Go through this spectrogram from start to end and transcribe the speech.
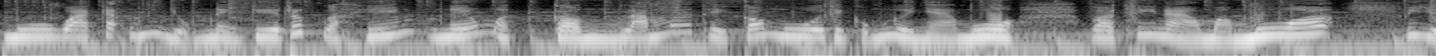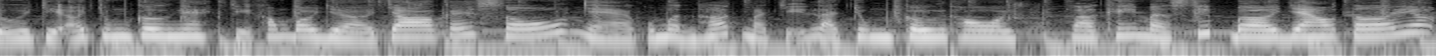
mua qua các ứng dụng này kia rất là hiếm. Nếu mà cần lắm á, thì có mua thì cũng người nhà mua. Và khi nào mà mua á ví dụ chị ở chung cư nha chị không bao giờ cho cái số nhà của mình hết mà chỉ là chung cư thôi. Và khi mà shipper giao tới á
